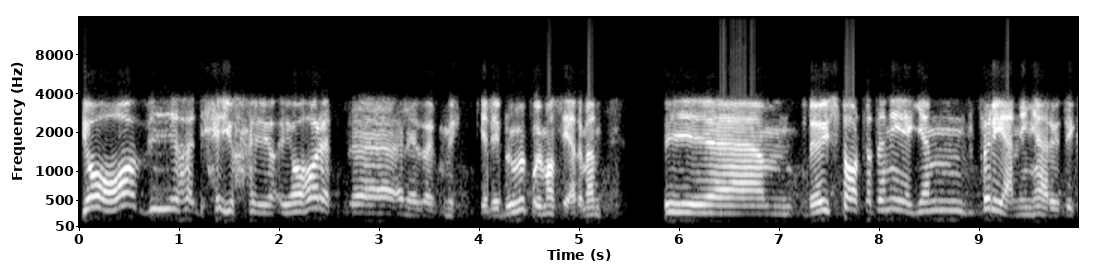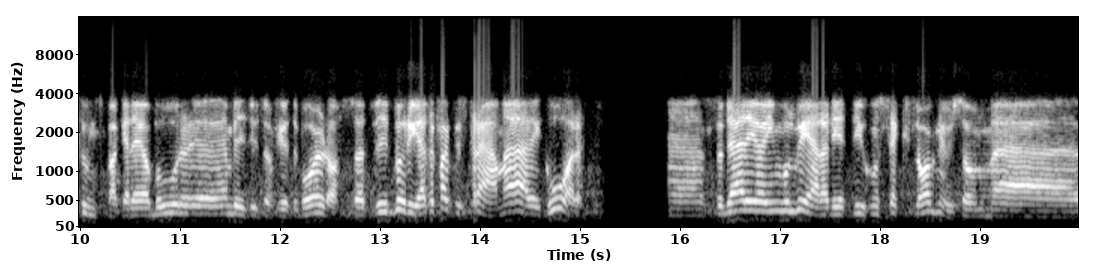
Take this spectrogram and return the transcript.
Ja, vi, har- det jag, jag har rätt, eh, eller rätt mycket, det beror på hur man ser det. Men vi, ehm, vi har ju startat en egen förening här ute i Kungsbacka där jag bor eh, en bit utanför Göteborg. Då. Så att vi började faktiskt träna här igår. Eh, så där är jag involverad i ett division 6-lag nu som eh,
